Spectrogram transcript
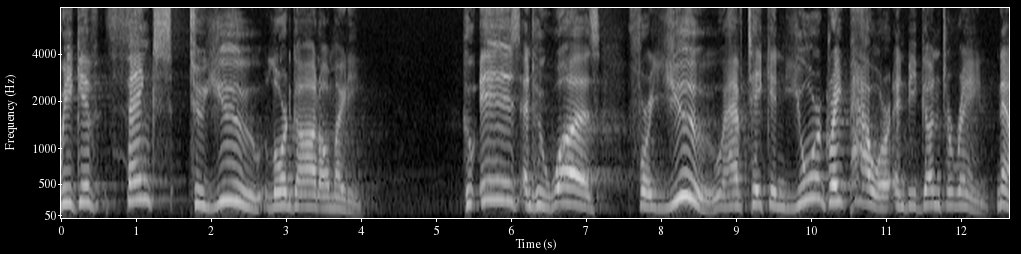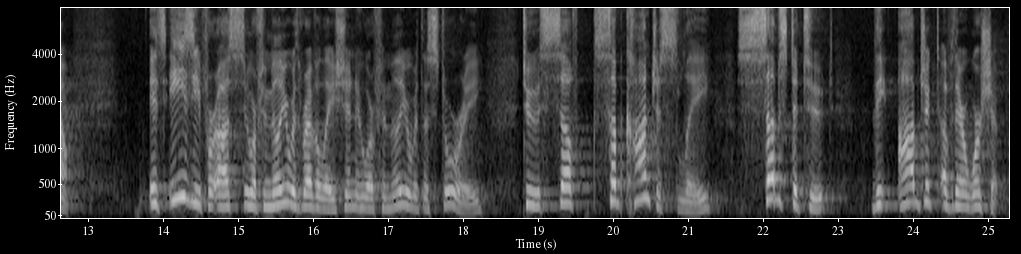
We give thanks to you, Lord God Almighty, who is and who was, for you have taken your great power and begun to reign. Now, it's easy for us who are familiar with Revelation, who are familiar with the story, to self subconsciously substitute the object of their worship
